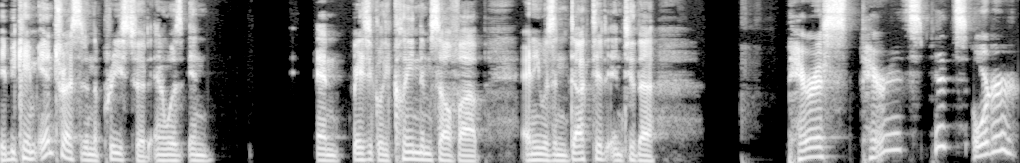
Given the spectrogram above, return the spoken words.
He became interested in the priesthood and was in and basically cleaned himself up and he was inducted into the Paris Paris Pits order.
